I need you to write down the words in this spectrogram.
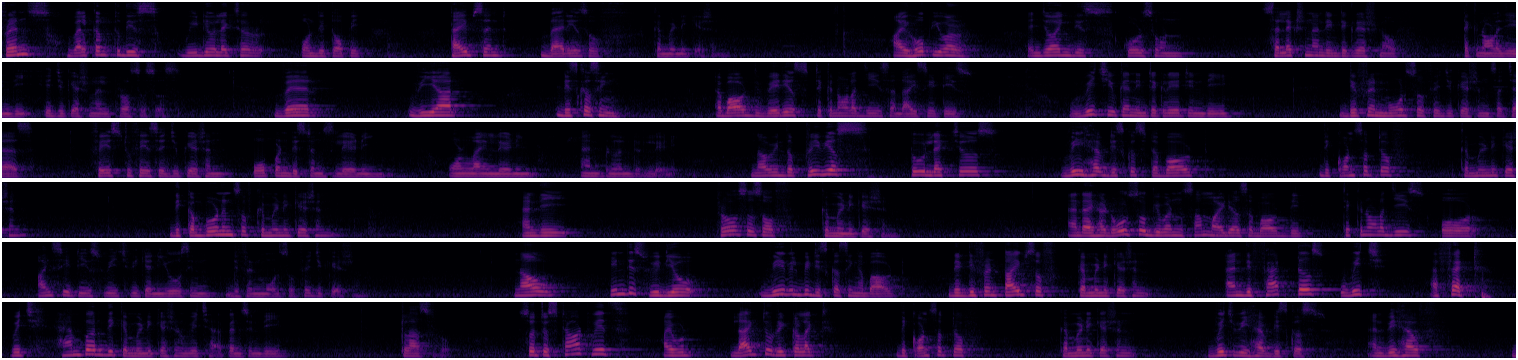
Friends, welcome to this video lecture on the topic types and barriers of communication. I hope you are enjoying this course on selection and integration of technology in the educational processes, where we are discussing about the various technologies and ICTs which you can integrate in the different modes of education such as face to face education, open distance learning, online learning and blended learning. Now in the previous two lectures we have discussed about the concept of communication, the components of communication and the process of communication and I had also given some ideas about the technologies or ICTs which we can use in different modes of education. Now in this video we will be discussing about the different types of communication and the factors which affect which hamper the communication which happens in the classroom. So to start with I would like to recollect the concept of communication which we have discussed. And we have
